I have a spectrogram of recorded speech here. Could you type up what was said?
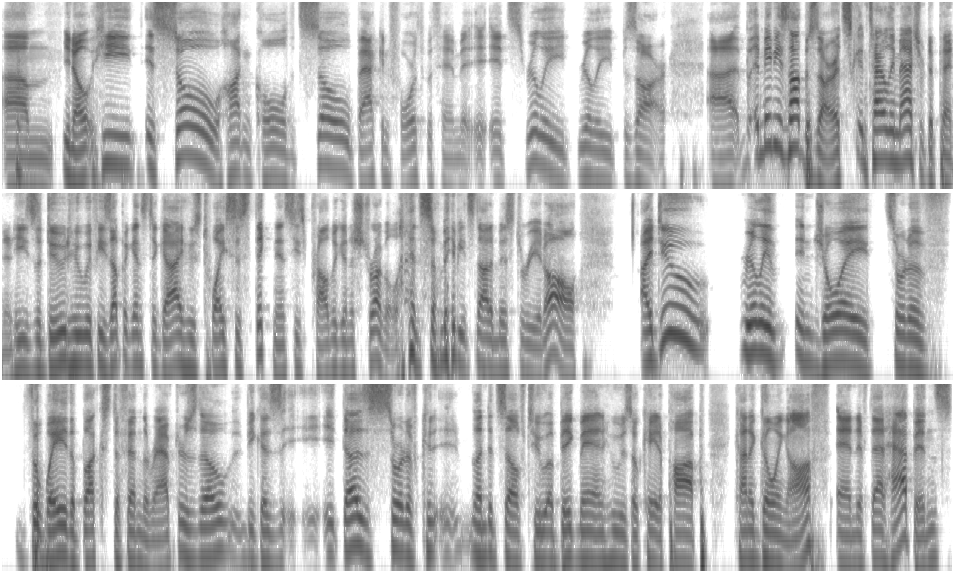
Um, you know, he is so hot and cold. It's so back and forth with him. It, it's really, really bizarre. Uh, but maybe it's not bizarre. It's entirely matchup dependent. He's a dude who, if he's up against a guy who's twice his thickness, he's probably going to struggle. And so maybe it's not a mystery at all. I do really enjoy sort of the way the Bucks defend the Raptors, though, because it does sort of lend itself to a big man who is okay to pop, kind of going off. And if that happens,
